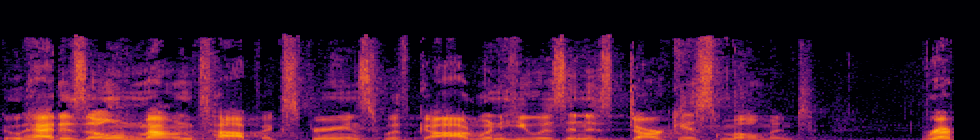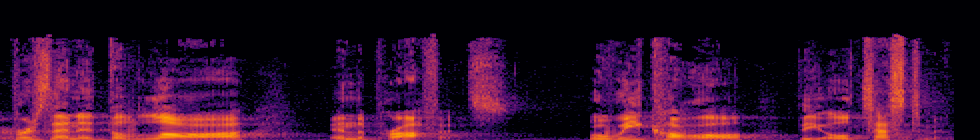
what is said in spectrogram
who had his own mountaintop experience with God when he was in his darkest moment, represented the law and the prophets, what we call the Old Testament.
